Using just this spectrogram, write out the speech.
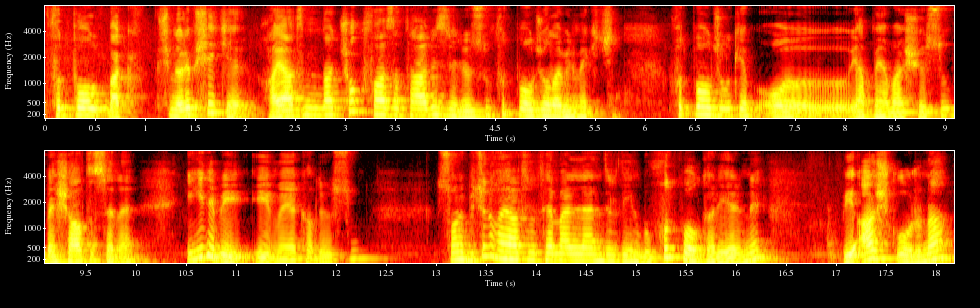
futbol bak şimdi öyle bir şey ki hayatından çok fazla taviz veriyorsun futbolcu olabilmek için. Futbolculuk yap- o, yapmaya başlıyorsun 5-6 sene. İyi de bir ivme yakalıyorsun. Sonra bütün hayatını temellendirdiğin bu futbol kariyerini bir aşk uğruna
